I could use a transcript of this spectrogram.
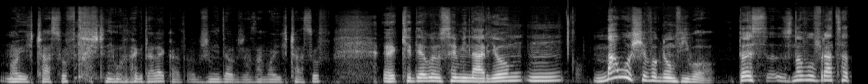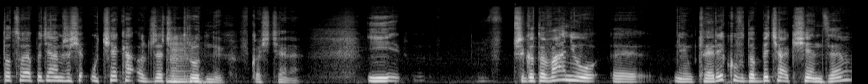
moich czasów, to jeszcze nie było tak daleko, to brzmi dobrze, za moich czasów, e, kiedy ja byłem w seminarium, mm, mało się w ogóle mówiło. To jest, znowu wraca to, co ja powiedziałem, że się ucieka od rzeczy Mm. trudnych w kościele. I w przygotowaniu e, nie wiem, kleryków do bycia księdzem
